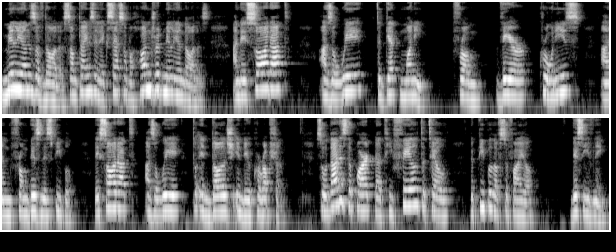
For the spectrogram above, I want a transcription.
millions of dollars, sometimes in excess of a hundred million dollars. And they saw that as a way to get money from their cronies and from business people. They saw that as a way to indulge in their corruption. So that is the part that he failed to tell the people of Sophia this evening.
